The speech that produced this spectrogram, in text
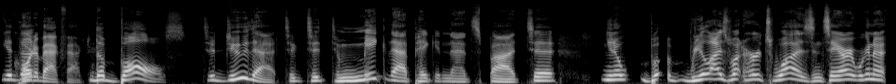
He had the, Quarterback factor. the balls to do that, to to to make that pick in that spot, to you know b- realize what Hurts was and say, all right, we're gonna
